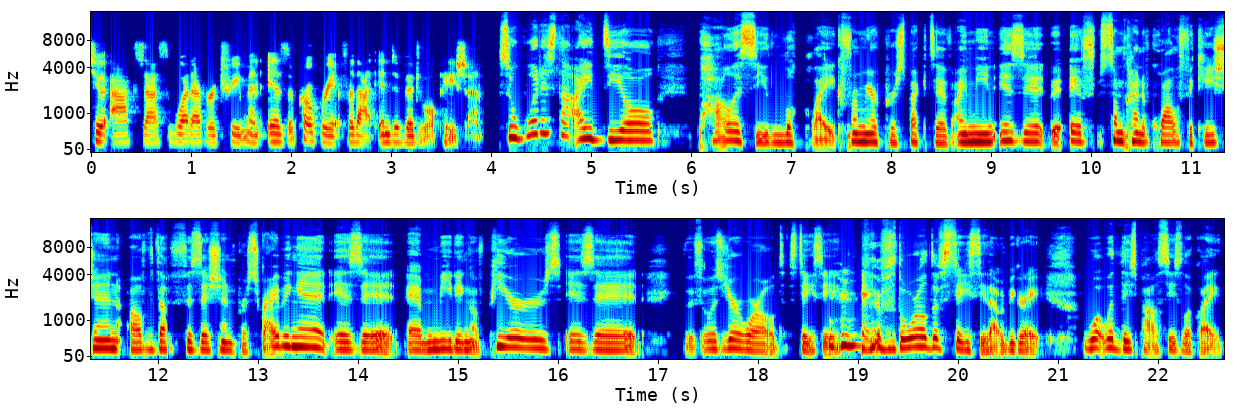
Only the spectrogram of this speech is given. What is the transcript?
to access whatever treatment is appropriate for that individual patient. So, what is the ideal policy look like from your perspective? I mean, is it if some kind of qualification of the physician prescribing it? Is it a meeting of peers? Is it if it was your world, Stacey, if it was the world of Stacey, that would be great. What would these policies look like?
